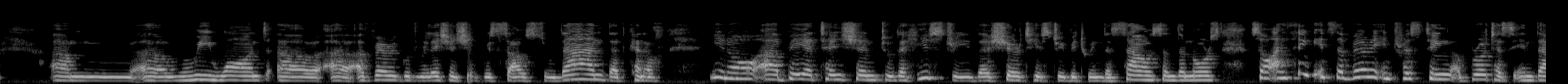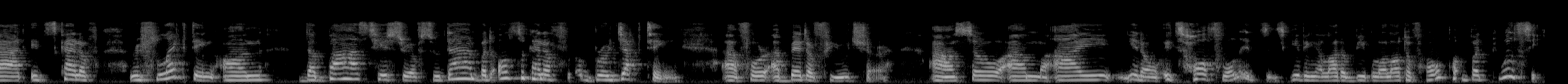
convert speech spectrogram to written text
Um, uh, we want uh, a, a, very good relationship with South Sudan that kind of, you know, uh, pay attention to the history, the shared history between the South and the North. So I think it's a very interesting protest in that it's kind of reflecting on the past history of Sudan, but also kind of projecting uh, for a better future. Uh, so um, I, you know, it's hopeful. It's, it's giving a lot of people a lot of hope, but we'll see.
